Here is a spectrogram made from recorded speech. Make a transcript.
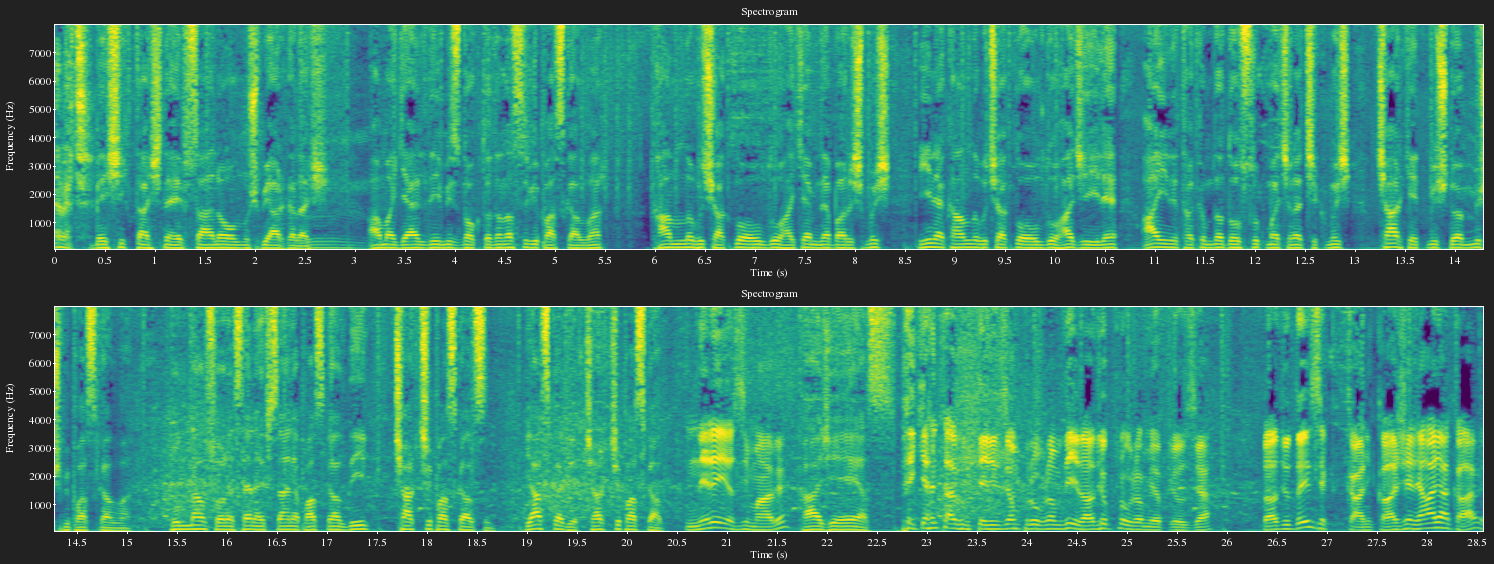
Evet. Beşiktaş'ta efsane olmuş bir arkadaş. Ama geldiğimiz noktada nasıl bir Pascal var? Kanlı bıçaklı olduğu hakemle barışmış, yine kanlı bıçaklı olduğu Hacı ile aynı takımda dostluk maçına çıkmış, çark etmiş dönmüş bir Pascal var. Bundan sonra sen efsane Pascal değil, çarkçı Pascal'sın. Yaz Kadir, çarkçı Pascal. Nereye yazayım abi? KC'ye yaz. Bekent abi bu televizyon programı değil radyo programı yapıyoruz ya. Radyodayız ya yani KJ ne alaka abi?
